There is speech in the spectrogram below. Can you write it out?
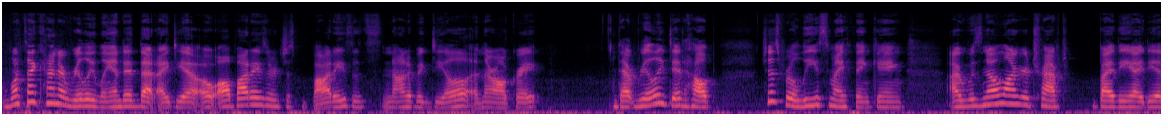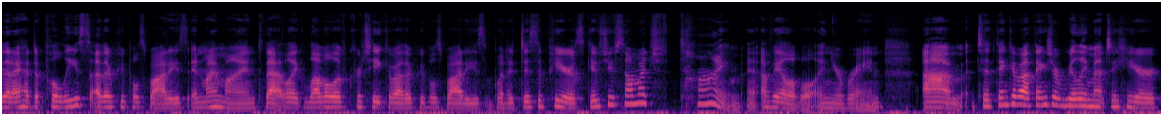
once I kind of really landed that idea, oh, all bodies are just bodies. It's not a big deal and they're all great. That really did help just release my thinking. I was no longer trapped by the idea that I had to police other people's bodies in my mind, that like level of critique of other people's bodies when it disappears gives you so much time available in your brain um, to think about things you're really meant to hear,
